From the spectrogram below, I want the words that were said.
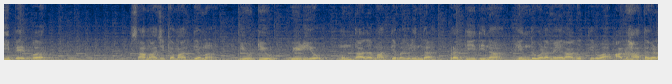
ಈ ಪೇಪರ್, ಸಾಮಾಜಿಕ ಮಾಧ್ಯಮ, ಯೂಟ್ಯೂಬ್ ವಿಡಿಯೋ ಮುಂತಾದ ಮಾಧ್ಯಮಗಳಿಂದ ಪ್ರತಿದಿನ ಹಿಂದೂಗಳ ಮೇಲಾಗುತ್ತಿರುವ ಆಘಾತಗಳ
